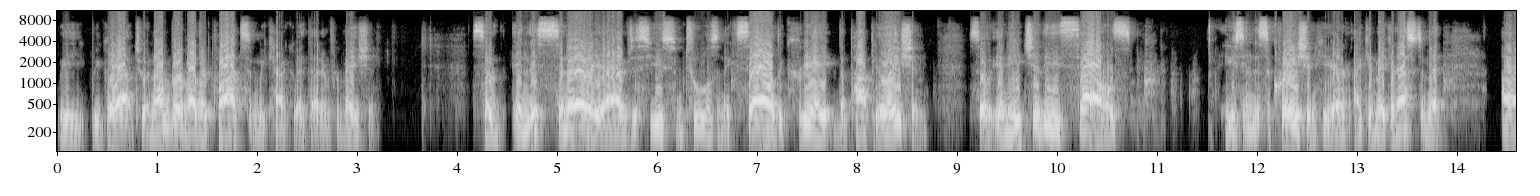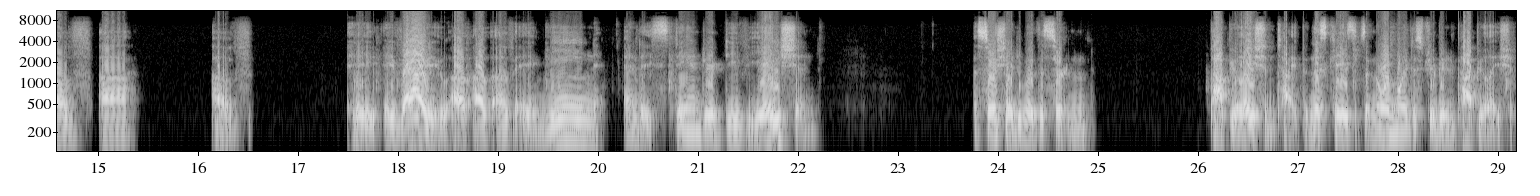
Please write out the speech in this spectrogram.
we, we go out to a number of other plots and we calculate that information. So in this scenario, I've just used some tools in Excel to create the population. So in each of these cells, using this equation here, I can make an estimate of, uh, of a, a value of, of, of a mean and a standard deviation associated with a certain population type. In this case, it's a normally distributed population.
